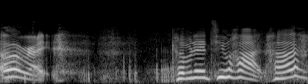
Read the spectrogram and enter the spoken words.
All right. Coming in too hot, huh?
